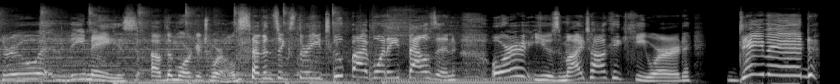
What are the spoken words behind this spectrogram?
through the maze of the mortgage world. 763 251 8000 or use my talk keyword David.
